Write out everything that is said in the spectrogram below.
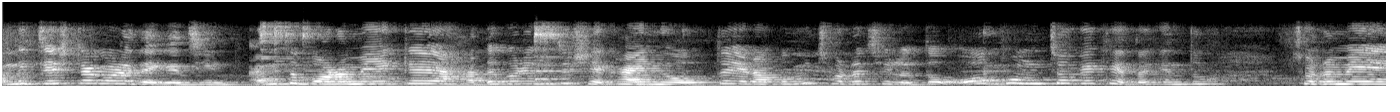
আমি চেষ্টা করে দেখেছি, আমি তো বড় মেয়েকে হাতে করে কিছু শেখাইনি, ও তো এরকমই ছোট ছিল, তো ও ঘুম চোখে খেত, কিন্তু ছোট মেয়ে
